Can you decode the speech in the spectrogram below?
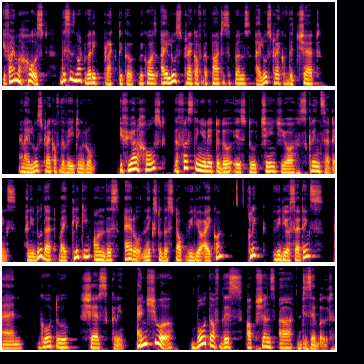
If I'm a host, this is not very practical because I lose track of the participants, I lose track of the chat, and I lose track of the waiting room. If you are a host, the first thing you need to do is to change your screen settings. And you do that by clicking on this arrow next to the stop video icon. Click video settings and go to share screen. Ensure both of these options are disabled.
